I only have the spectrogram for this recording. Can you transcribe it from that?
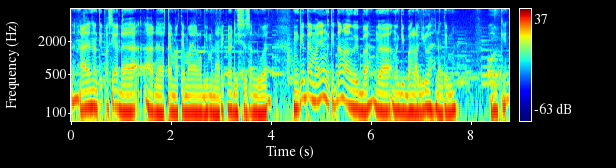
Nah, nanti pasti ada ada tema-tema yang lebih menarik lah di season 2. Mungkin temanya nggak kita nggak ngegibah, nggak ngegibah lagi lah nanti mah. Mungkin.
